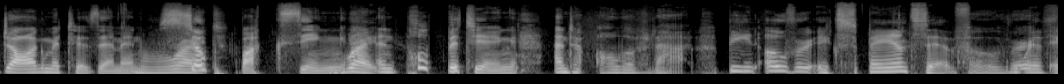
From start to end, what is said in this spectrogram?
dogmatism and Right. soapboxing Right. and pulpiting and all of that. being over expansive with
